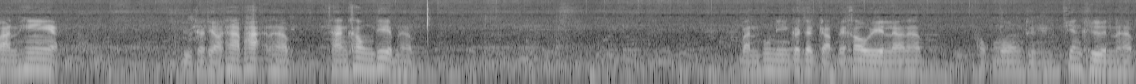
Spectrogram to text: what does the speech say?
บ้านแฮดอยู่แถวๆท่าพระนะครับ ทางเข้ากรุงเทพนะครับ วันพรุ่งนี้ก็จะกลับไปเข้าเวรแล้วนะครับ6โมงถึงเที่ยงคืนนะครับ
